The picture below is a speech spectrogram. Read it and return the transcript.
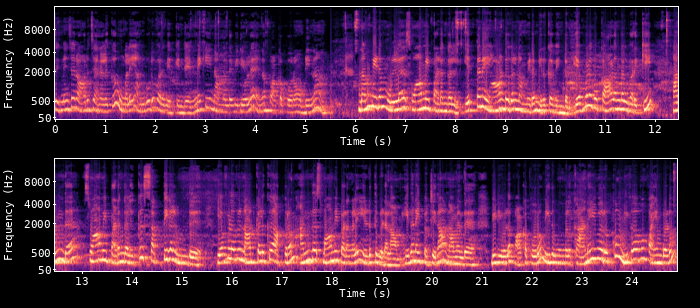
சிக்னேச்சர் ஆறு சேனலுக்கு உங்களை அன்போடு வரவேற்கின்றேன். இன்னைக்கு நம்ம இந்த வீடியோவில் என்ன பார்க்க போறோம் அப்படின்னா நம்மிடம் உள்ள சுவாமி படங்கள் எத்தனை ஆண்டுகள் நம்மிடம் இருக்க வேண்டும்? எவ்வளவு காலங்கள் வரைக்கும் அந்த சுவாமி படங்களுக்கு சக்திகள் உண்டு? எவ்வளவு நாட்களுக்கு அப்புறம் அந்த சுவாமி படங்களை எடுத்து விடலாம்? இதனை பற்றி தான் நாம் இந்த வீடியோவில் பார்க்க போறோம். இது உங்களுக்கு அனைவருக்கும் மிகவும் பயன்படும்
